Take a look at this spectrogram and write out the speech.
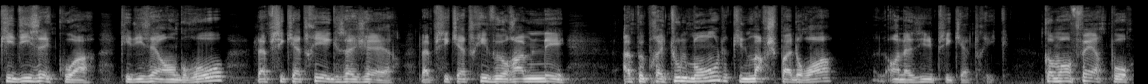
qui disait quoi? Qui disait en gros, la psychiatrie exagère, la psychiatrie veut ramener à peu près tout le monde qui ne marche pas droit en asile psychiatrique. Comment faire pour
